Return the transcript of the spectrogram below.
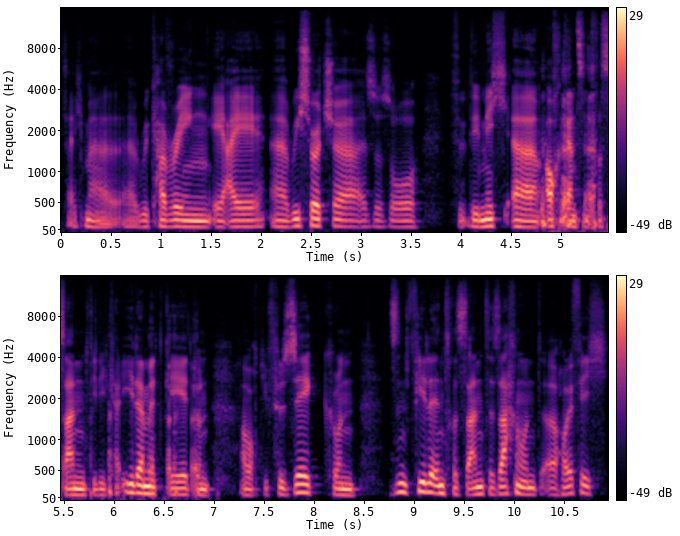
sag ich mal, äh, Recovering AI äh, Researcher, also so wie mich äh, auch ganz interessant, wie die KI damit geht und auch die Physik und es sind viele interessante Sachen und äh, häufig,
